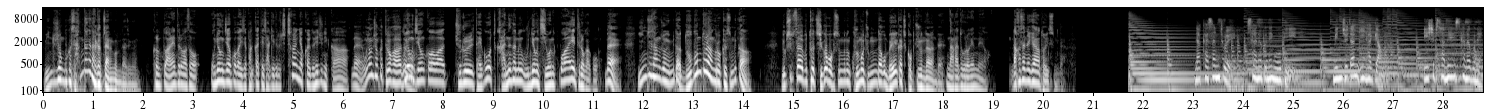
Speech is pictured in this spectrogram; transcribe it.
민주정부가 상당히 나갑지 않은 겁니다 지금. 그럼 또 안에 들어가서 운영지원과가 이제 바깥에 자기들을 추천하는 역할도 해주니까 네, 운영정과 들어가야 되고. 운영지원과와 줄을 대고 가능하면 운영지원과에 들어가고 네, 인지상정입니다. 누군들 안 그렇겠습니까? 60살부터 직업 없으면 굶어 죽는다고 매일같이 겁주는 나라인데. 나라도 그러겠네요. 낙하산 얘기 하나 더 있습니다. 낙하산 둘 산업은행 오비 민주당 이하경 23일 산업은행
